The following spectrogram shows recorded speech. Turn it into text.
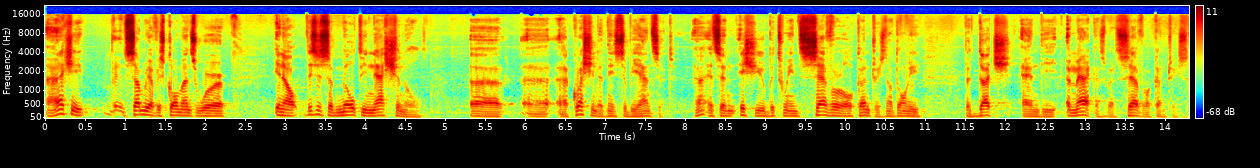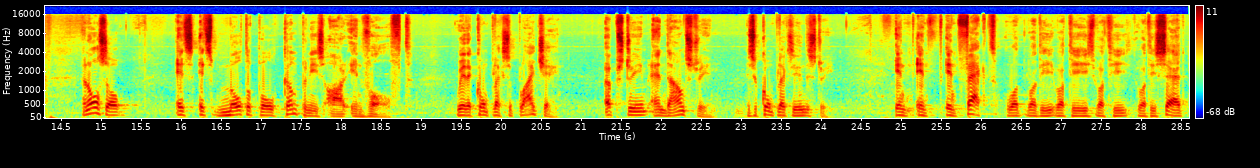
And actually, summary of his comments were, you know, this is a multinational uh, uh, question that needs to be answered. it's an issue between several countries, not only the Dutch and the Americans, but several countries. And also, it's, it's multiple companies are involved with a complex supply chain, upstream and downstream. It's a complex industry. In, in, in fact, what, what, he, what, he, what, he, what he said,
